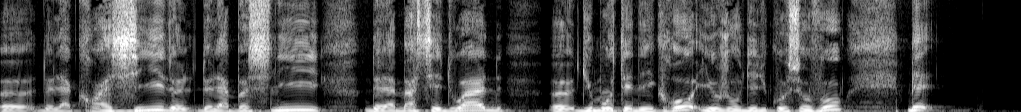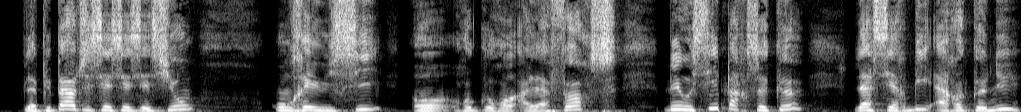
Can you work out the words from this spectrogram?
euh, de la Croatie, de, la Bosnie, de la Macédoine, du Monténégro et aujourd'hui du Kosovo. Mais la plupart de ces sécessions ont réussi en recourant à la force, mais aussi parce que la Serbie a reconnu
